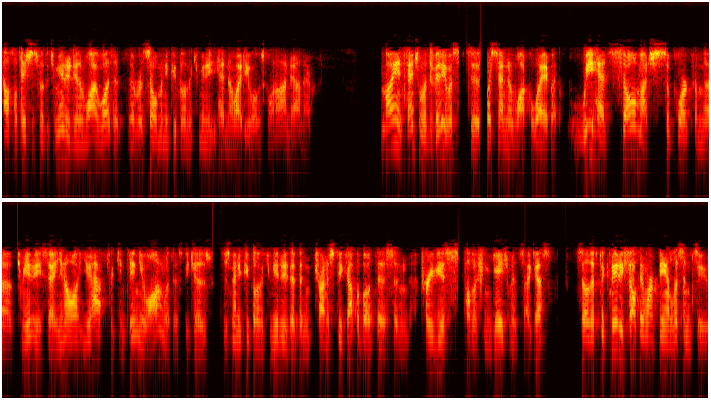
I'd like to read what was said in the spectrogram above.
consultations with the community, then why was it there were so many people in the community who had no idea what was going on down there? My intention with the video was to send and walk away, but we had so much support from the community saying, you know what, you have to continue on with this because there's many people in the community that have been trying to speak up about this in previous public engagements, I guess. So if the community felt they weren't being listened to,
